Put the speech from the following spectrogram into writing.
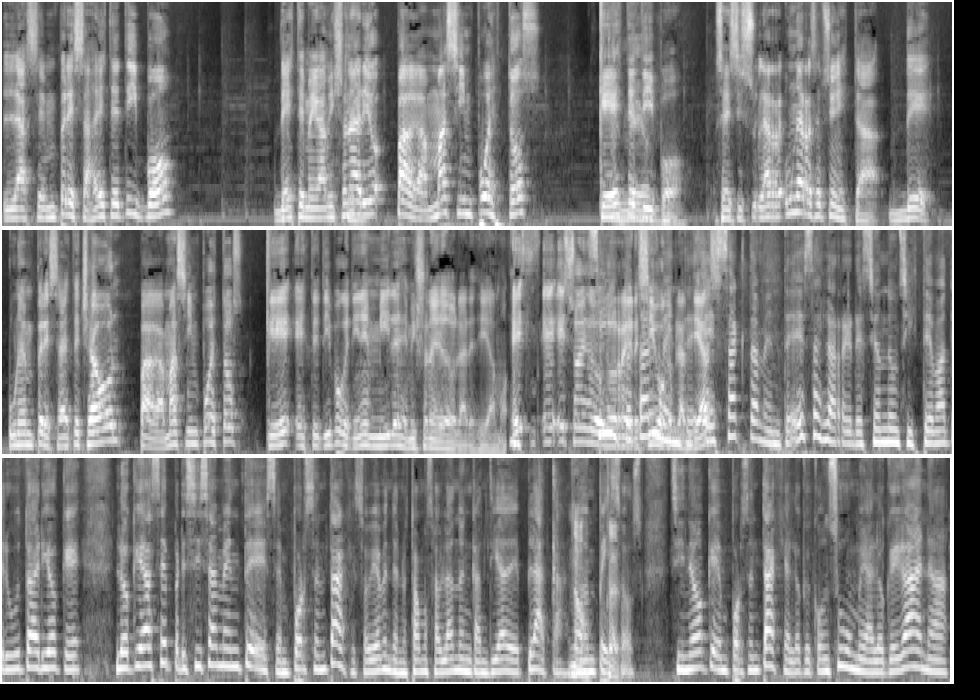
las empresas de este tipo de este megamillonario paga más impuestos que El este mega. tipo. O sea, si una recepcionista de una empresa de este chabón paga más impuestos que este tipo que tiene miles de millones de dólares, digamos. Es- Es- es- eso es lo, Sí, lo regresivo que planteás. Exactamente, esa es la regresión de un sistema tributario que lo que hace precisamente es en porcentajes, obviamente no estamos hablando en cantidad de plata, no, No, en claro. pesos, sino que en porcentaje a lo que consume, a lo que gana,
